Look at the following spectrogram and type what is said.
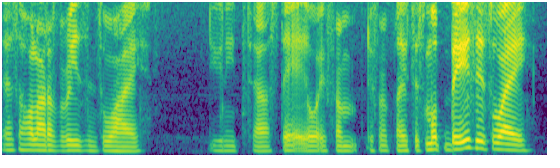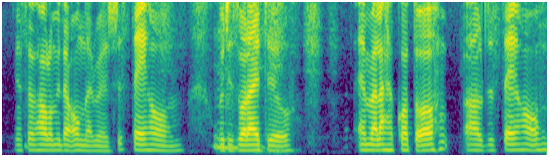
There's a whole lot of reasons why you need to stay away from different places. Mutta the easiest way jos et halua mitään ongelmia, just stay home, which mm. is what I do. En mä lähde kotoa, I'll just stay home.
